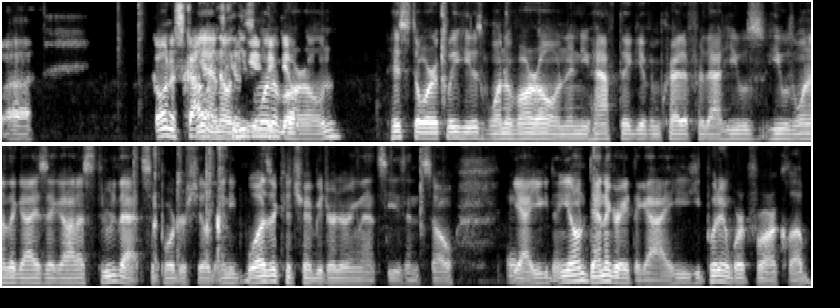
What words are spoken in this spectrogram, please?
uh, going to Scotland, yeah, no, he's one of deal. our own. Historically, he is one of our own, and you have to give him credit for that. He was he was one of the guys that got us through that supporter shield, and he was a contributor during that season. So, yeah, you you don't denigrate the guy. He he put in work for our club.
